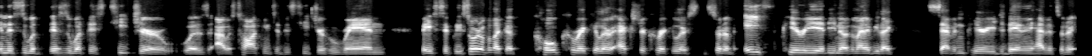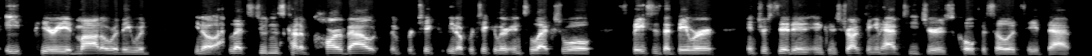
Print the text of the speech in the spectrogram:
And this is what this is what this teacher was. I was talking to this teacher who ran basically sort of like a co-curricular, extracurricular sort of eighth period. You know, there might be like seven periods a day, and they had a sort of eighth period model where they would, you know, let students kind of carve out in particular, you know, particular intellectual spaces that they were interested in, in constructing, and have teachers co-facilitate that.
